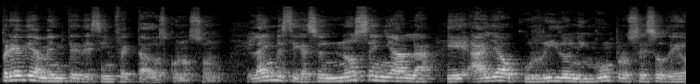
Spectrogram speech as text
previamente desinfectados con ozono. La investigación no señala que haya ocurrido ningún proceso de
